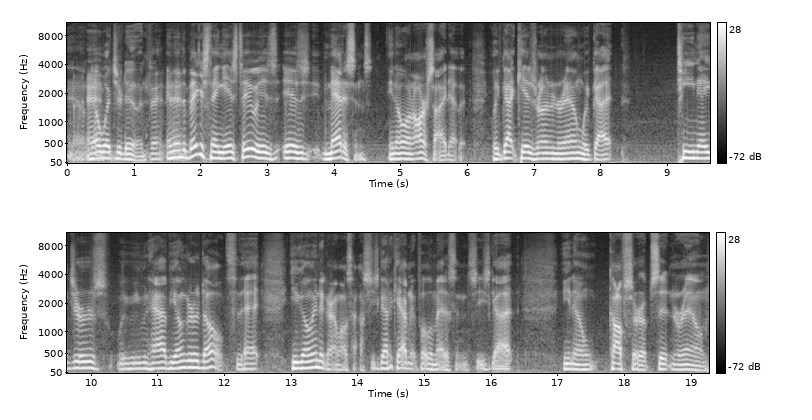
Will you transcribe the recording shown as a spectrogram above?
you know, And- know what you're doing. and- And, then the biggest thing is too is is medicines. You know, on our side of it, we've got kids running around. We've got teenagers. We even have younger adults that you go into grandma's house. She's got a cabinet full of medicines. She's got, you know, cough syrup sitting around.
